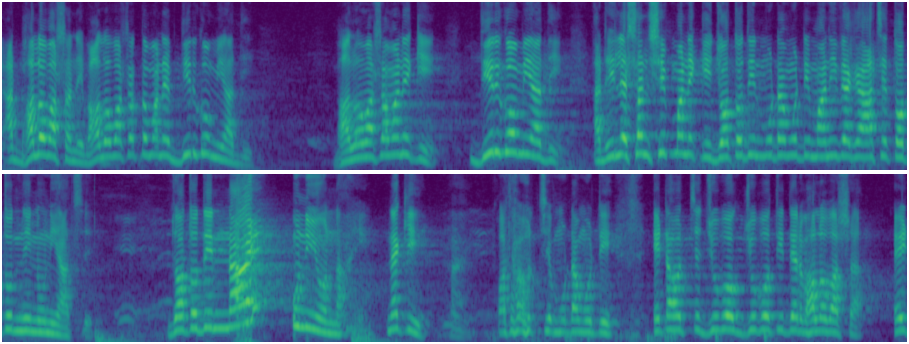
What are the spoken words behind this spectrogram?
আর ভালোবাসা নেই। ভালোবাসা তো মানে দীর্ঘমেয়াদী। ভালোবাসা মানে কি? দীর্ঘমেয়াদি। আর রিলেশনশিপ মানে কি? যতদিন মোটামুটি মানি ব্যাগে আছে ততদিন উনি আছে। যতদিন নাই উনিও নাই। নাকি? হ্যাঁ। কথা হচ্ছে মোটামুটি এটা হচ্ছে যুবক যুবতীদের ভালোবাসা। এই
